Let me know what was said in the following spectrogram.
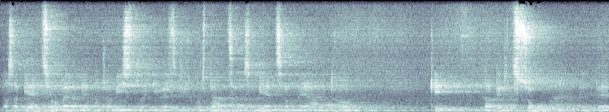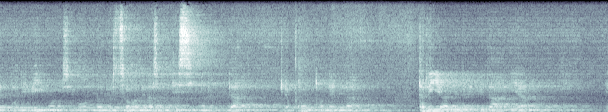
la sapienza ormai l'abbiamo già visto in diverse circostanze, la sapienza non è altro che la persona del Verbo Divino, la seconda persona della Santissima Trinità, che appunto nella triade trinitaria, eh,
